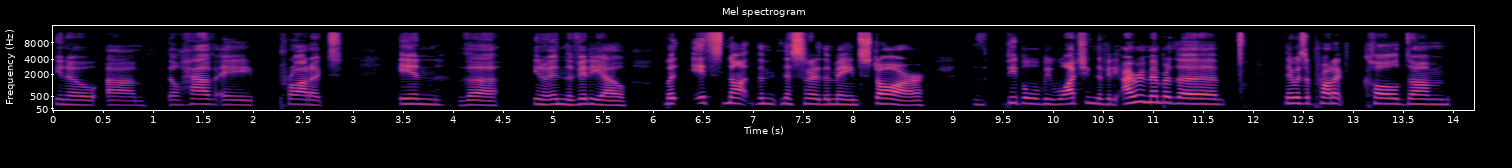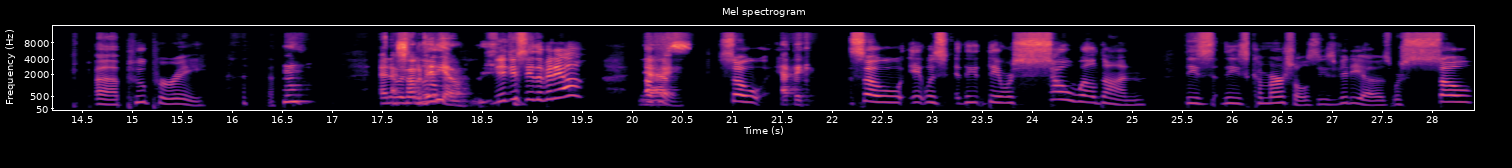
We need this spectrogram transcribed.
you know, um, they'll have a product in the you know in the video, but it's not the necessarily the main star. People will be watching the video. I remember the there was a product called um uh Poo-Pourri Hmm. and it I was saw a the little- video. Did you see the video? Yes, So epic. so it was they, they were so well done. These these commercials, these videos were so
